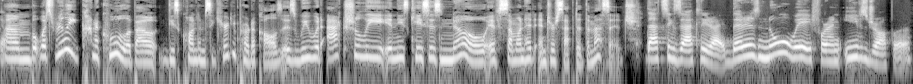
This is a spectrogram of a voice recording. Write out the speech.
Yeah. Um, but what's really kind of cool about these quantum security protocols is we would actually, in these cases, know if someone had intercepted the message. That's exactly right. There is no way for an eavesdropper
